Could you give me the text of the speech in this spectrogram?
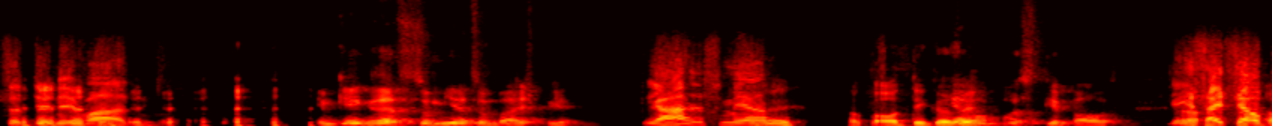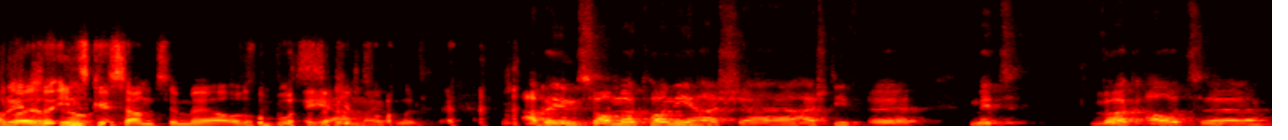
so dünne Waden. Im Gegensatz zu mir zum Beispiel. Ja, das ist mehr. Ich hab auch dickere. robust gebaut. Ja, ihr seid ja auch Brüder. also insgesamt sind wir ja auch robust. Ja, na gut. Aber im Sommer, Conny, hast du äh, hast die äh, mit Workout äh,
